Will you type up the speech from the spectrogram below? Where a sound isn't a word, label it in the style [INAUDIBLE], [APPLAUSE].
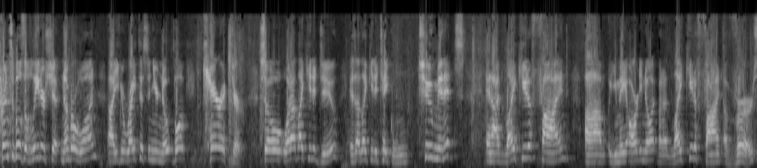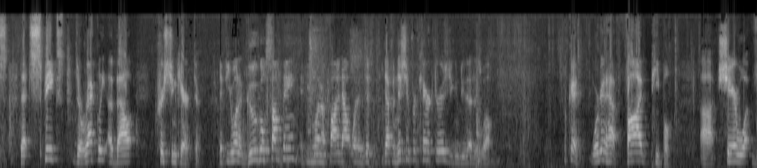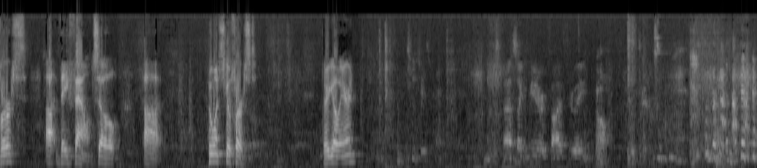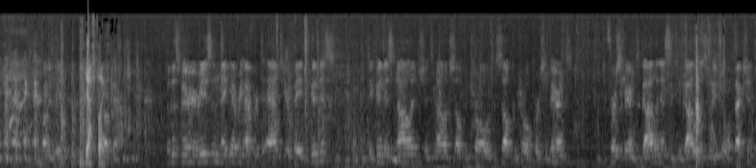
Principles of leadership. Number one, uh, you can write this in your notebook character. So, what I'd like you to do is, I'd like you to take two minutes and I'd like you to find, um, you may already know it, but I'd like you to find a verse that speaks directly about Christian character. If you want to Google something, if you want to find out what a def- definition for character is, you can do that as well. Okay, we're going to have five people uh, share what verse uh, they found. So, uh, who wants to go first? There you go, Aaron. Teacher's pet. Uh, Second Peter five through eight. Oh. [LAUGHS] yes, please. Okay. For this very reason, make every effort to add to your faith goodness, and to goodness knowledge, and to knowledge self-control, and to self-control perseverance, and to perseverance godliness, and to godliness mutual affection,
